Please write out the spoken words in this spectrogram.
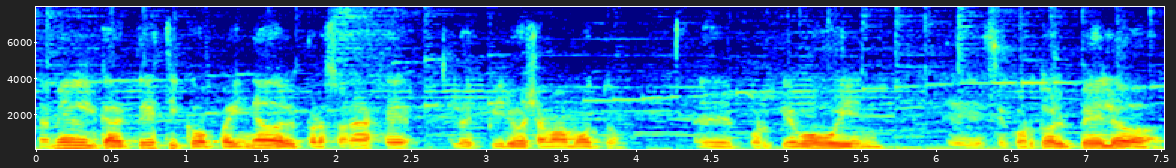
También el característico peinado del personaje lo inspiró Yamamoto, eh, porque Bowie eh, se cortó el pelo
